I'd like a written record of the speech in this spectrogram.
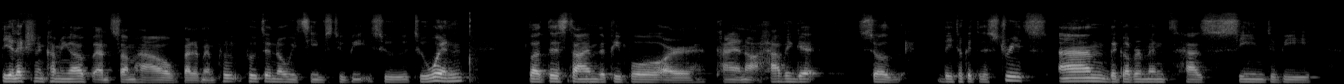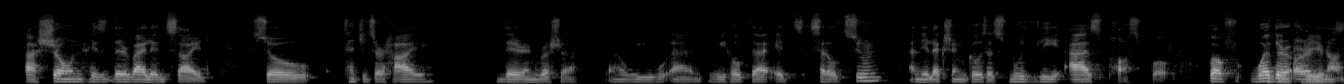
the election coming up, and somehow Vladimir Putin always seems to be to to win, but this time the people are kind of not having it. So they took it to the streets, and the government has seen to be uh, shown his their violent side. So tensions are high there in Russia. Uh, we uh, we hope that it's settled soon and the election goes as smoothly as possible. But whether or not,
